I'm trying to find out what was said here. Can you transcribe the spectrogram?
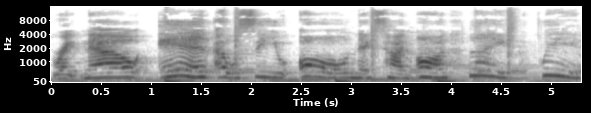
right now. And I will see you all next time on Life with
